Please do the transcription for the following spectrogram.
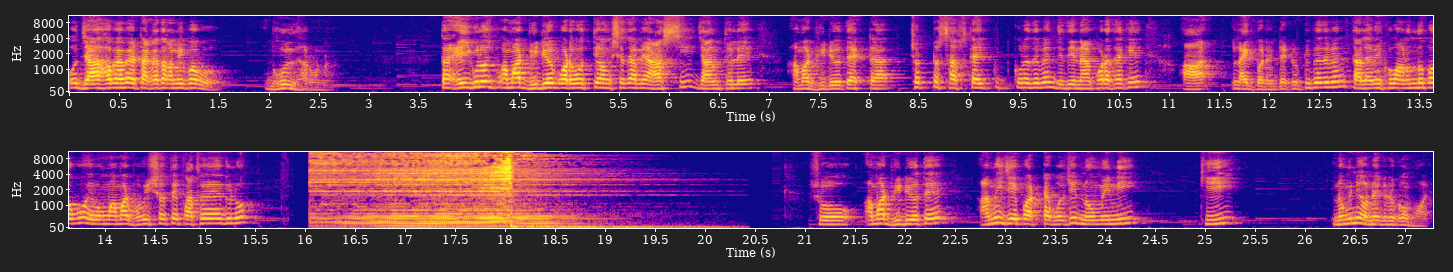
ও যা হবে হবে, টাকা তো আমি পাবো। ভুল ধারণা। তা এইগুলো আমার ভিডিও পরবর্তী অংশেতে আমি আসছি। জানতে হলে আমার ভিডিওতে একটা ছোট্ট সাবস্ক্রাইব করে দেবেন, যদি না করা থাকে, আর লাইক বাটনটা একটু টিপে দেবেন, তাহলে আমি খুব আনন্দ পাবো এবং আমার ভবিষ্যতে পাথর হয়ে গেলো সো আমার ভিডিওতে আমি যে পার্টটা বলছি নমিনি কি? নমিনি অনেক রকম হয়।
